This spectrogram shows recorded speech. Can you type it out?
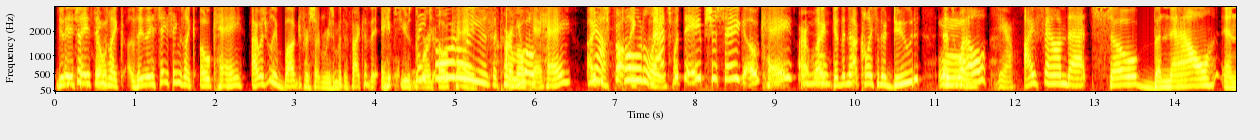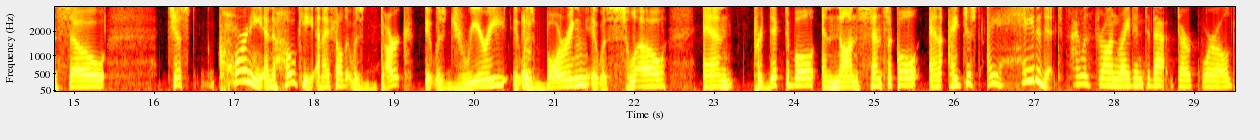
Do they, say things don't. like do they say things like okay? I was really bugged for some reason, but the fact that the apes use the They word totally okay. use the term Are you okay. okay? I Yeah, just felt totally. Mm-hmm. like that's what the apes are saying. Okay, Are, like did they not call each other dude as well? yeah. I found that so banal and so just corny and hokey, and I felt it was dark, it was dreary, it was boring, it was slow, and predictable and nonsensical, and I just I hated it. I was drawn right into that dark world.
